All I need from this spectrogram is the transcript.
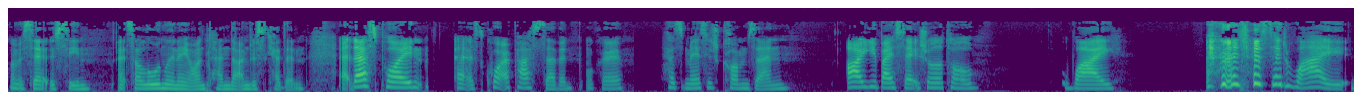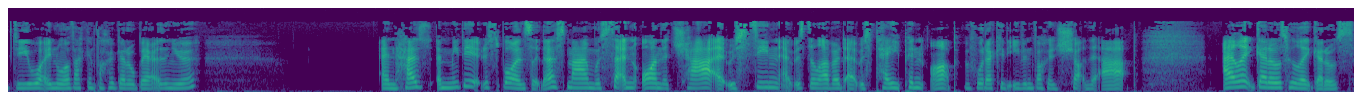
Let me set the scene. It's a lonely night on Tinder. I'm just kidding. At this point, it is quarter past seven, okay? His message comes in Are you bisexual at all? Why? And I just said, Why? Do you want to know if I can fuck a girl better than you? And his immediate response, like this man was sitting on the chat, it was seen, it was delivered, it was typing up before I could even fucking shut the app. I like girls who like girls.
